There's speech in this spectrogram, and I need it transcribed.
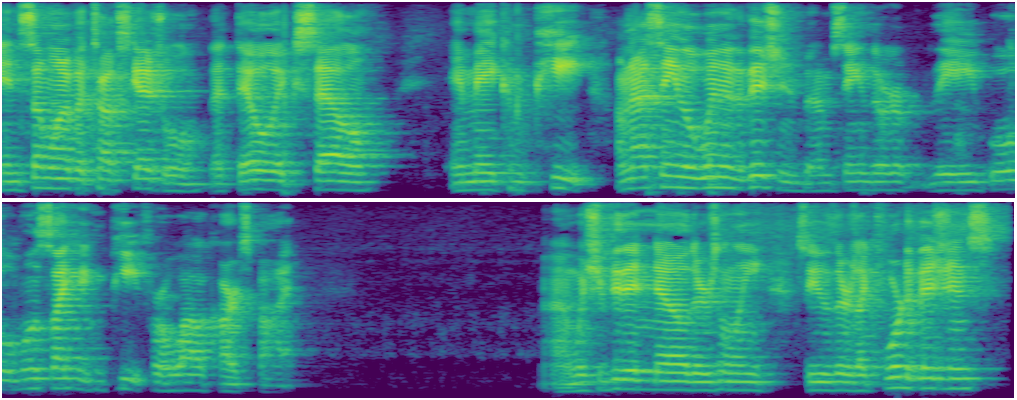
in somewhat of a tough schedule, that they'll excel and may compete. I'm not saying they'll win a division, but I'm saying they they will most likely compete for a wild card spot. uh, which if you didn't know, there's only so there's like four divisions.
